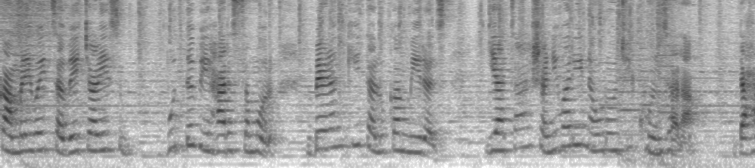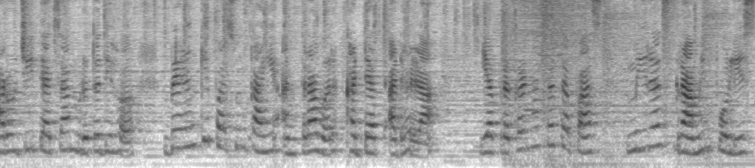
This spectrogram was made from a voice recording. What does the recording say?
कांबळे वय चव्वेचाळीस बुद्ध विहार समोर बेळंकी तालुका मिरज याचा शनिवारी नऊ रोजी खून झाला. दहा रोजी त्याचा मृतदेह बेळंकीपासून काही अंतरावर खड्ड्यात आढळला. या प्रकरणाचा तपास मिरज ग्रामीण पोलीस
